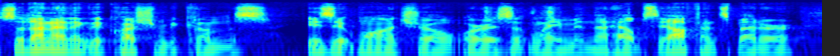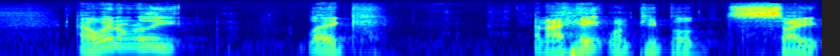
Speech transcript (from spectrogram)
so then I think the question becomes is it Juancho or is it Layman that helps the offense better and we don't really like and I hate when people cite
